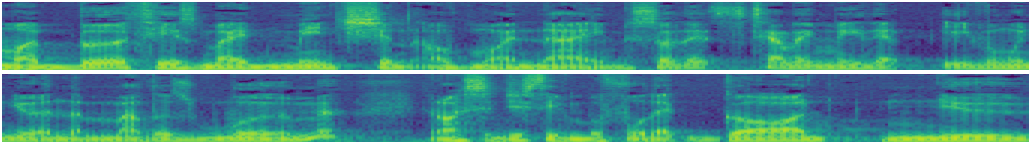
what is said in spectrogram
my birth, he has made mention of my name. So that's telling me that even when you're in the mother's womb, and I suggest even before that, God knew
